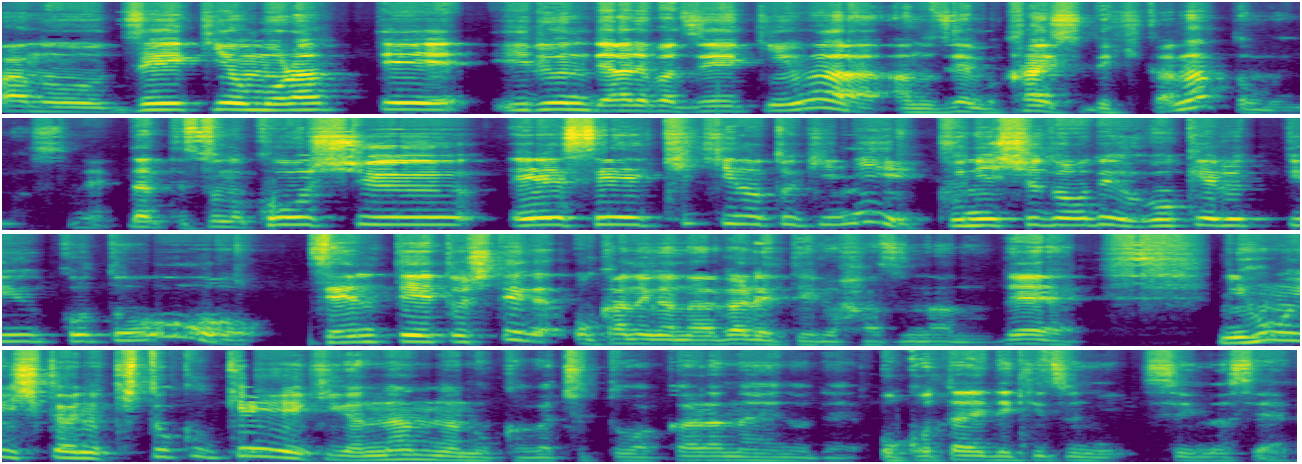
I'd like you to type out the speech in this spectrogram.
あの税金をもらっているんであれば、税金はあの全部返すべきかなと思いますね。だって、その公衆衛生危機の時に国主導で動けるっていうことを前提としてお金が流れているはずなので、日本医師会の既得権益が何なのかがちょっとわからないので、お答えできずにすいません。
